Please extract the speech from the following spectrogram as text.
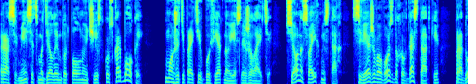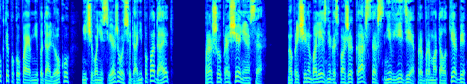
Раз в месяц мы делаем тут полную чистку с карболкой. Можете пройти в буфетную, если желаете. Все на своих местах. Свежего воздуха в достатке. Продукты покупаем неподалеку. Ничего не свежего сюда не попадает. Прошу прощения, сэр. Но причина болезни госпожи Карстерс не в еде, пробормотал Керби,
